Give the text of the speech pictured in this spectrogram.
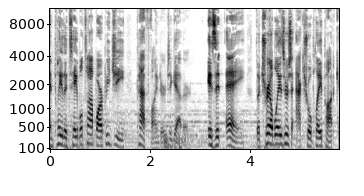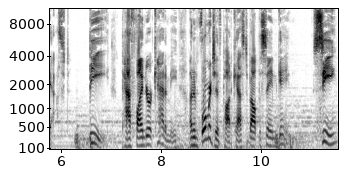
and play the tabletop RPG Pathfinder together. Is it A, the Trailblazers Actual Play Podcast? B, Pathfinder Academy, an informative podcast about the same game? C,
